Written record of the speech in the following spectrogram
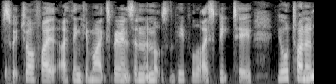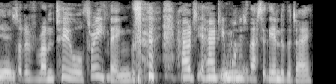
switch off. I, I think in my experience and, and lots of the people that I speak to, you're trying to yeah. sort of run two or three things. how do you how do you yeah. manage that at the end of the day?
